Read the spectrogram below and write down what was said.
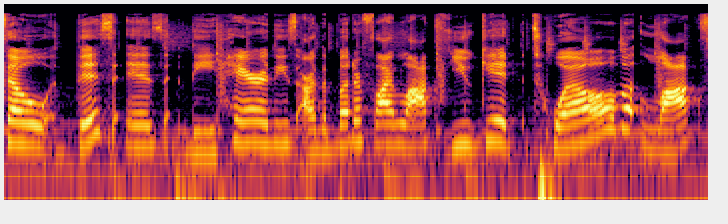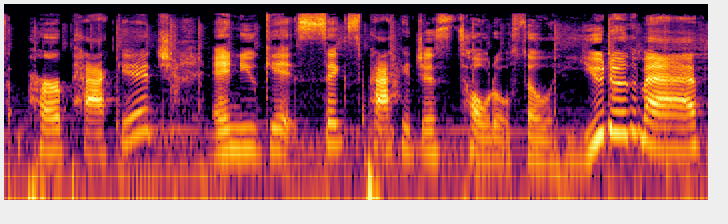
So this is the hair. These are the butterfly locks. You get 12 locks per package and you get six packages total. So you do the math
